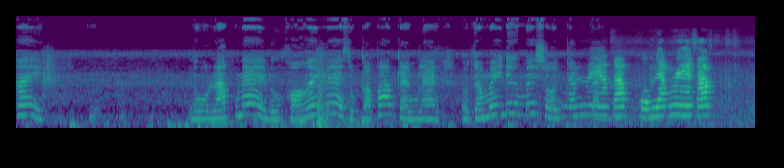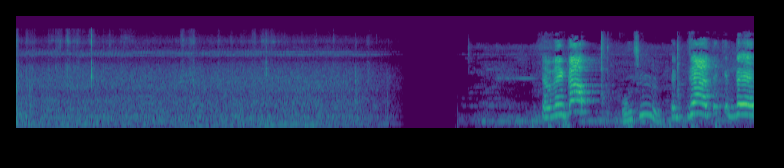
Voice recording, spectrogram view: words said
ให้ หนูรักแม่ หนูขอให้แม่สุขภาพแข็งแรง หนูจะไม่ดื้อไม่สนจังแม่ครับ ผมรักแม่ครับสวัสดีครับ ผมชื่อเด็กชายเด็ก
